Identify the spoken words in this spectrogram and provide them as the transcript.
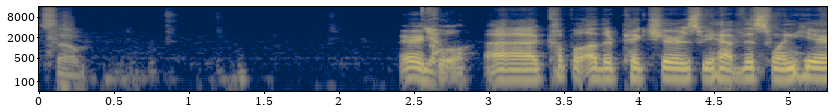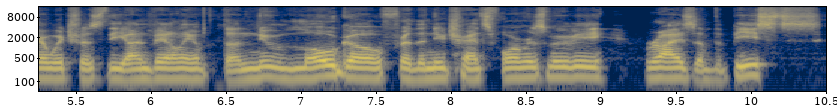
So Very Yeah. cool. Uh, a couple other pictures. We have this one here, which was the unveiling of the new logo for the new Transformers movie, Rise of the Beasts.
